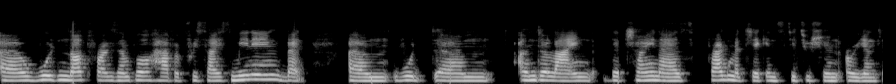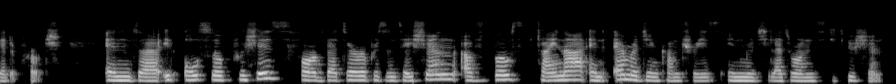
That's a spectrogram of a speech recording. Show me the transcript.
uh, would not, for example, have a precise meaning, but um, would um, underline the China's pragmatic institution oriented approach. And uh, it also pushes for better representation of both China and emerging countries in multilateral institutions.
